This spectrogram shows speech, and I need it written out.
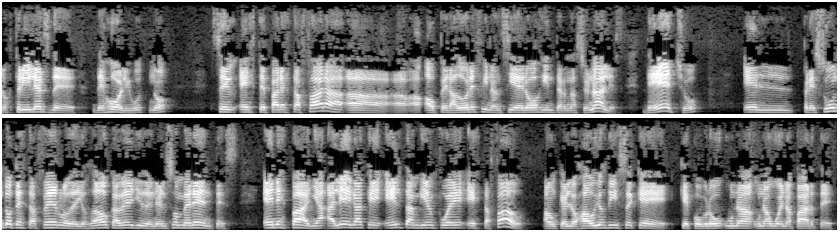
los thrillers de, Hollywood, ¿no? este, para estafar a, operadores financieros internacionales. De hecho, el presunto testaferro de Diosdado Cabello y de Nelson Merentes en España alega que él también fue estafado, aunque en los audios dice que, cobró una, buena parte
